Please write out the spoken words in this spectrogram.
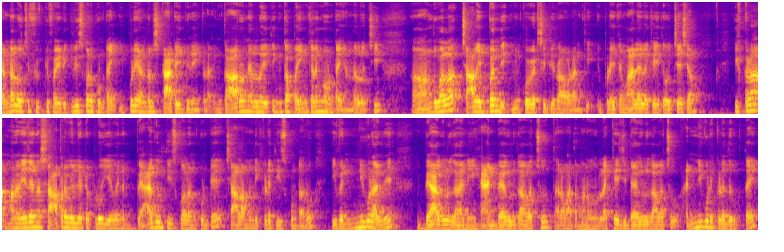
ఎండలు వచ్చి ఫిఫ్టీ ఫైవ్ డిగ్రీస్ వరకు ఉంటాయి. ఇప్పుడే ఎండలు స్టార్ట్ అయిపోయినాయి ఇక్కడ. ఇంకా ఆరో నెలలో అయితే ఇంకా భయంకరంగా ఉంటాయి ఎండలు వచ్చి. అందువల్ల చాలా ఇబ్బంది మేము కోవిడ్ సిటీ రావడానికి. ఇప్పుడైతే మాల్యాలకి అయితే వచ్చేసాం. ఇక్కడ మనం ఏదైనా షాపర్ వెళ్ళేటప్పుడు ఏవైనా బ్యాగులు తీసుకోవాలనుకుంటే చాలామంది ఇక్కడే తీసుకుంటారు. ఇవన్నీ కూడా అవే. బ్యాగులు కానీ హ్యాండ్ బ్యాగులు కావచ్చు తర్వాత మనం లగేజ్ బ్యాగులు కావచ్చు అన్నీ కూడా ఇక్కడే దొరుకుతాయి.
